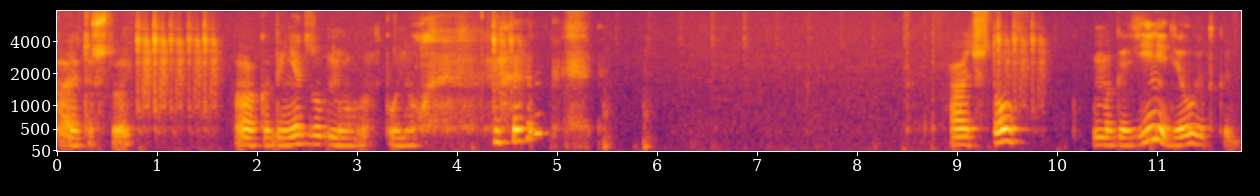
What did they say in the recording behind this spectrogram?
А это что? А, кабинет зубного, понял. А что в магазине кабинет?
